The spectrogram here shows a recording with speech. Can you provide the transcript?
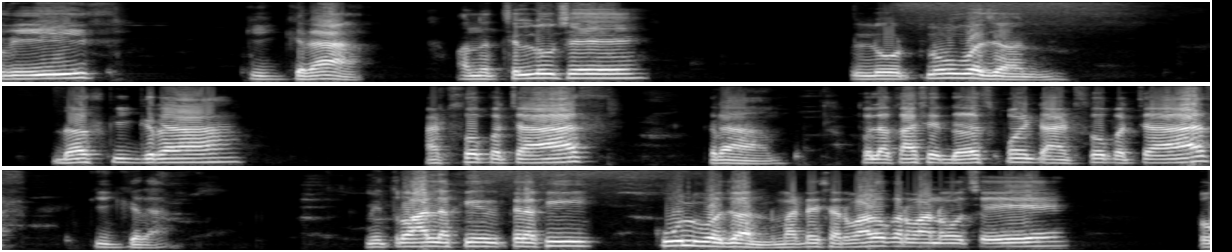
વીસ કિગ્રા. અને છેલ્લું છે લોટનું વજન. દસ કિગ્રા આઠસો પચાસ ગ્રામ. તો લખાશે દસ પોઈન્ટ આઠસો પચાસ કિગ્રા. મિત્રો આ લખી રીતે લખી કુલ વજન માટે સરવાળો કરવાનો છે તો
